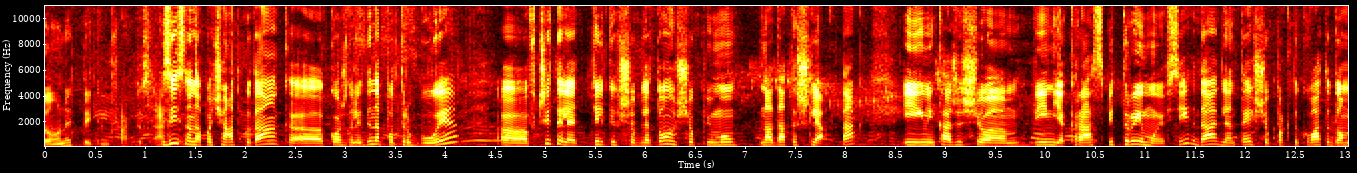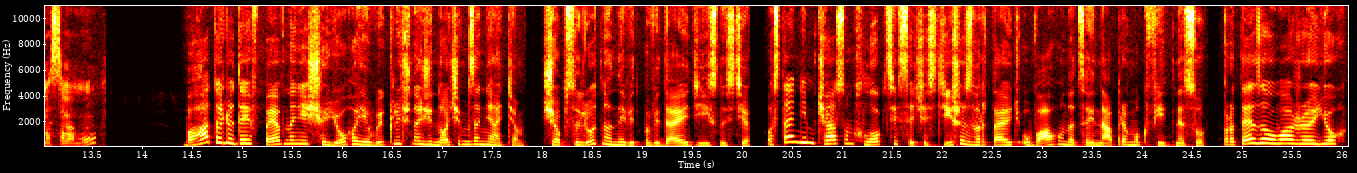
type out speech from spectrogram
learn it, they can practice at Звісно, home. На початку так е, кожна людина потребує е, вчителя тільки щоб для того, щоб йому надати шлях. Так і він каже, що він якраз підтримує всіх да, для того, щоб практикувати вдома самому. Багато людей впевнені, що йога є виключно жіночим заняттям, що абсолютно не відповідає дійсності. Останнім часом хлопці все частіше звертають увагу на цей напрямок фітнесу. Проте зауважує йог,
